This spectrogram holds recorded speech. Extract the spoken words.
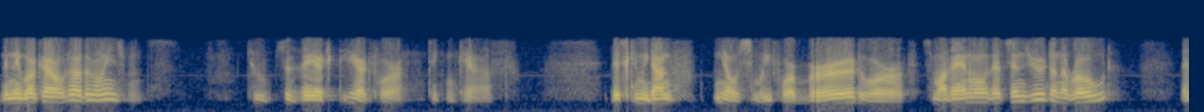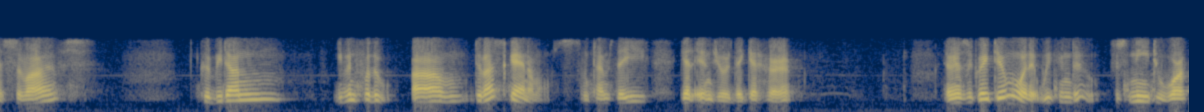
then they work out other arrangements to so they are cared for, taken care of. This can be done, you know, simply for a bird or some other animal that's injured on the road that survives. Could be done even for the um, domestic animals. Sometimes they get injured, they get hurt. There is a great deal more that we can do. Just need to work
